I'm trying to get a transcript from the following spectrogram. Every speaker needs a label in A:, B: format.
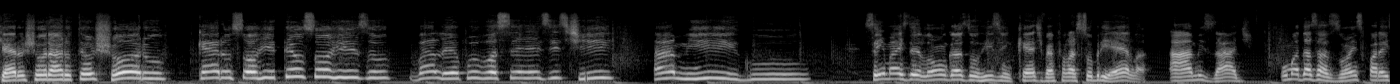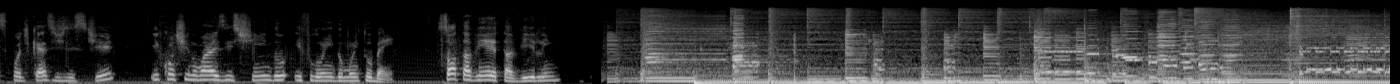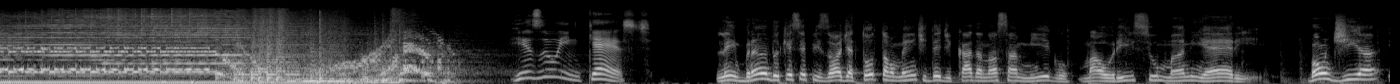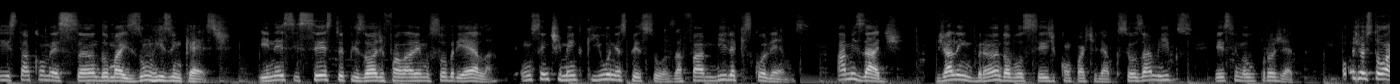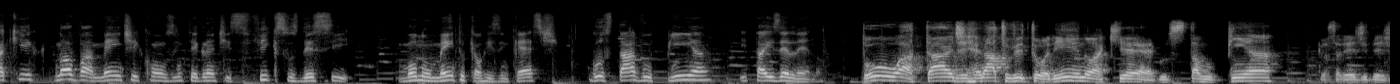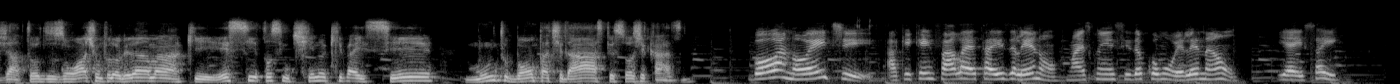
A: Quero chorar o teu choro, quero sorrir teu sorriso. Valeu por você existir, amigo. Sem mais delongas, o Riso Enquete vai falar sobre ela, a amizade. Uma das razões para esse podcast existir e continuar existindo e fluindo muito bem. Solta a vinheta, Villain.
B: Riso Incast.
A: Lembrando que esse episódio é totalmente dedicado a nosso amigo Maurício Manieri. Bom dia está começando mais um Riso Incast. E nesse sexto episódio falaremos sobre ela, um sentimento que une as pessoas, a família que escolhemos, a amizade. Já lembrando a vocês de compartilhar com seus amigos esse novo projeto. Hoje eu estou aqui novamente com os integrantes fixos desse monumento que é o Risencast, Gustavo Pinha e Thaís Heleno.
C: Boa tarde, Renato Vitorino. Aqui é Gustavo Pinha. Gostaria de desejar a todos um ótimo programa. Que esse tô sentindo que vai ser muito bom para tirar as pessoas de casa.
D: Boa noite. Aqui quem fala é Thaís Heleno, mais conhecida como Helenão. E é isso aí.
